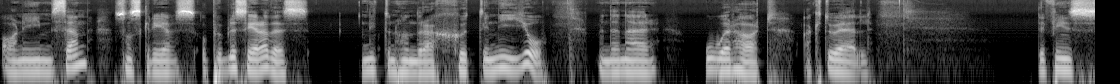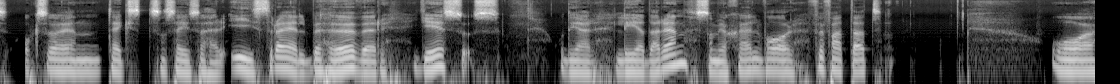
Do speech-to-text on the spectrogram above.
Arne Imsen som skrevs och publicerades 1979. Men den är oerhört aktuell. Det finns också en text som säger så här. Israel behöver Jesus. Och det är ledaren som jag själv har författat. Och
